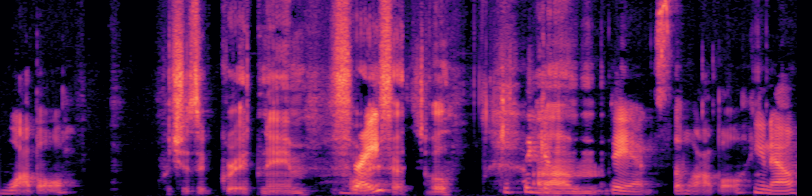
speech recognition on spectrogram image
Wobble. Which is a great name for Right? a festival. Just think Um, of the dance, the wobble, you know?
